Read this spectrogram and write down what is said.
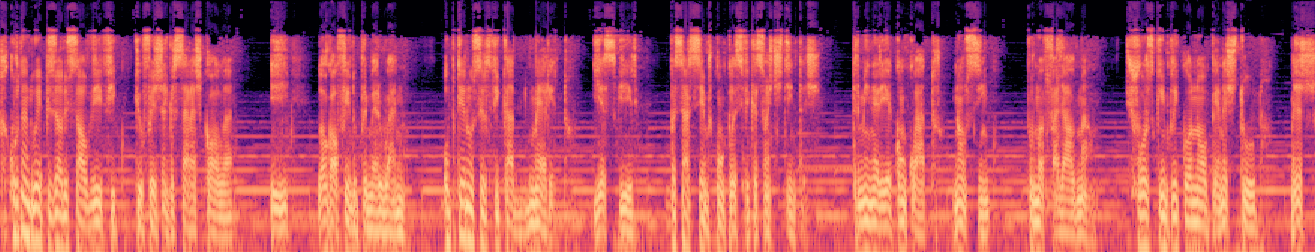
recordando o episódio salvífico que o fez regressar à escola e, logo ao fim do primeiro ano, obter um certificado de mérito e, a seguir, passar sempre com classificações distintas. Terminaria com quatro, não cinco, por uma falha alemã. Esforço que implicou não apenas estudo, mas,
